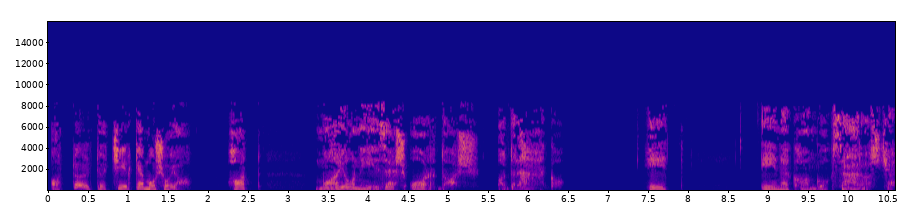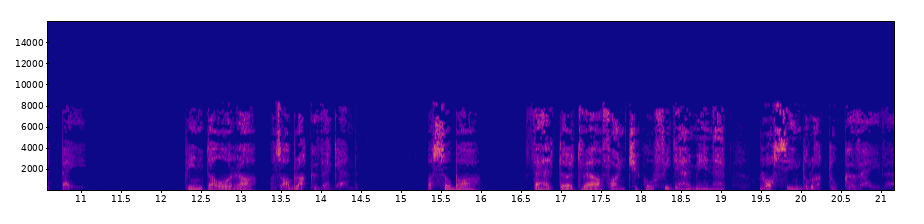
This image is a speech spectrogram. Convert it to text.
A töltött csirke mosolya. Hat. Majonézes ordas, a drága. Hét. Énekhangok száraz cseppei. Pinta orra az ablaküvegen. A szoba feltöltve a fancsikó figyelmének rossz indulatú köveivel.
